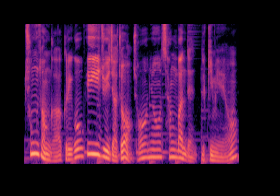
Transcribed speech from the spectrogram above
충성가 그리고 회의주의자죠. 전혀 상반된 느낌이에요.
